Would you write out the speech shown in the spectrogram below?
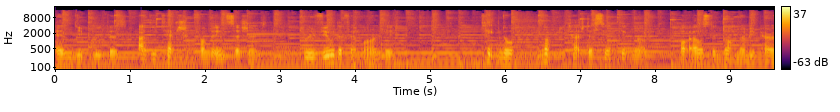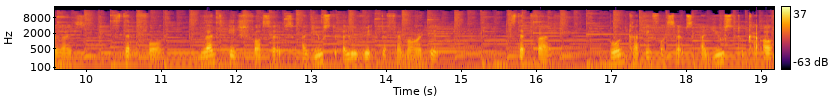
and deep gluteus are detached from the insertions to reveal the femoral head. Take note not to touch the sciatic nerve or else the dog might be paralyzed. Step 4. Blunt edge forceps are used to elevate the femoral head Step 5. Bone cutting forceps are used to cut off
